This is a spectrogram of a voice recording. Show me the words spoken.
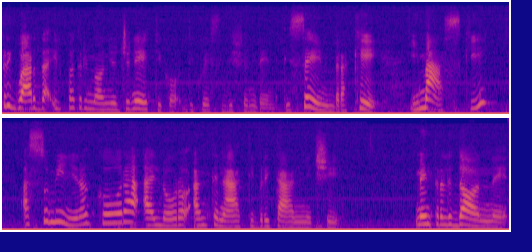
riguarda il patrimonio genetico di questi discendenti. Sembra che i maschi assomiglino ancora ai loro antenati britannici, mentre le donne,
